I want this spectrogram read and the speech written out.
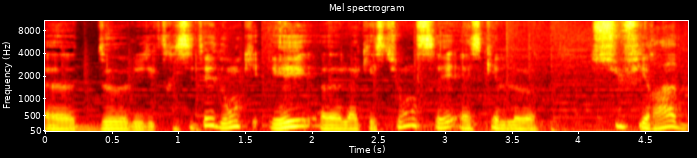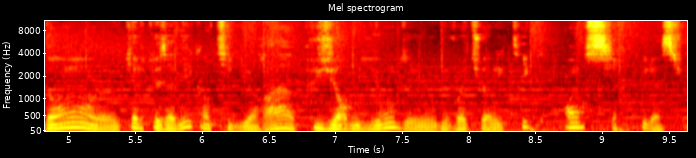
euh, de l'électricité donc. Et la question c'est est-ce qu'elle suffira dans quelques années quand il y aura plusieurs millions de voitures électriques en circulation?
